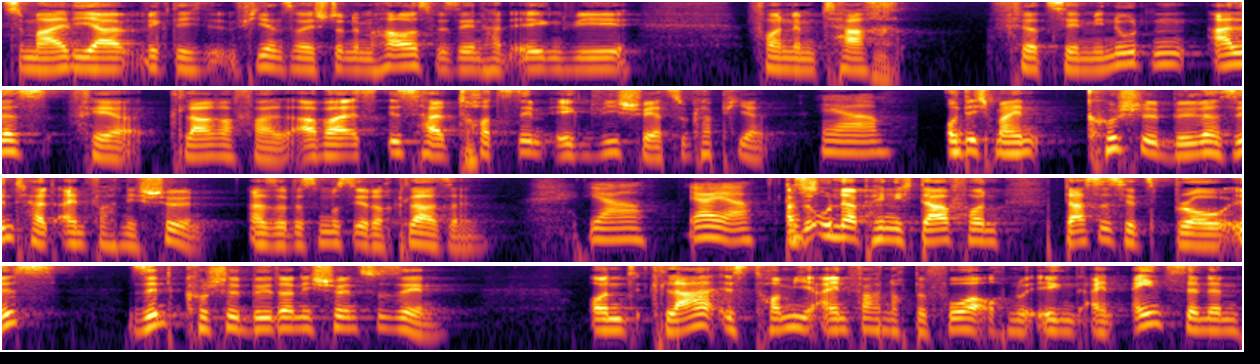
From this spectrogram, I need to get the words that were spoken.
Zumal die ja wirklich 24 Stunden im Haus, wir sehen halt irgendwie von einem Tag 14 Minuten, alles fair, klarer Fall. Aber es ist halt trotzdem irgendwie schwer zu kapieren. Ja. Und ich meine, Kuschelbilder sind halt einfach nicht schön. Also das muss ihr doch klar sein. Ja, ja, ja. Also unabhängig davon, dass es jetzt Bro ist, sind Kuschelbilder nicht schön zu sehen. Und klar ist Tommy einfach noch bevor er auch nur irgendeinen einzelnen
